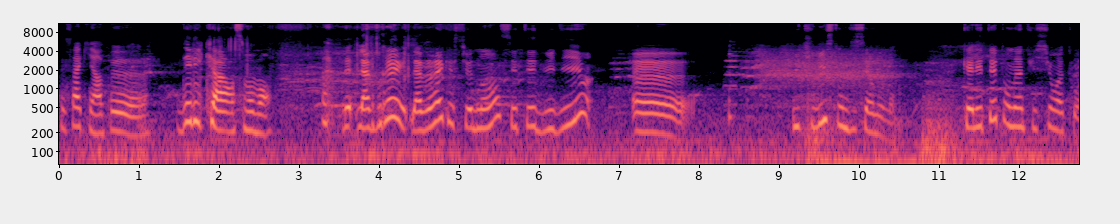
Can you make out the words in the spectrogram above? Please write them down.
C'est ça qui est un peu euh, délicat en ce moment. la vraie, la vraie questionnement, c'était de lui dire euh, utilise ton discernement. Quelle était ton intuition à toi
